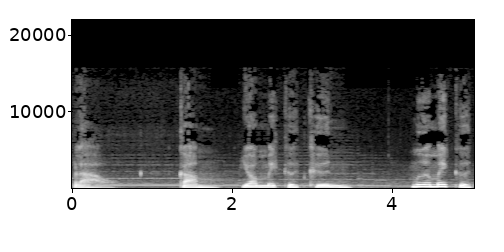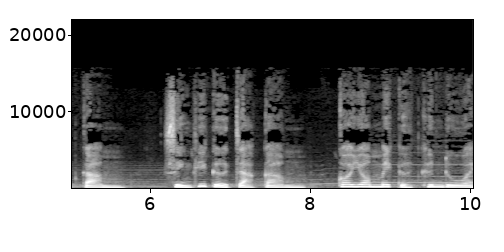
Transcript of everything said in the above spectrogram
เปล่า กรรมย่อมไม่เกิดขึ้น เมื่อไม่เกิดกรรม สิ่งที่เกิดจากกรรม ก็ย่อมไม่เกิดขึ้นด้วย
